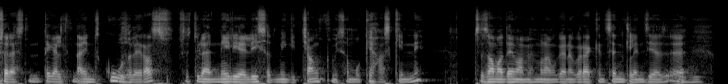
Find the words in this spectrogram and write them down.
sellest tegelikult ainult kuus oli rasv, sest ülejäänud neli oli lihtsalt mingi junk, mis on mu kehas kinni. seesama teema, mis me oleme ka nagu rääkinud Zen Cleanse'i ja mm -hmm.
